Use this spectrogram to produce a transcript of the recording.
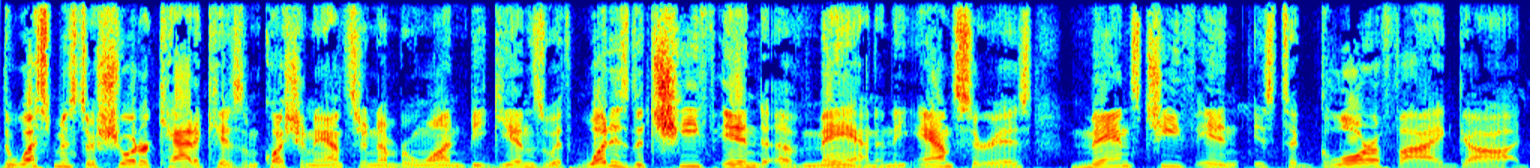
The Westminster Shorter Catechism, question and answer number one, begins with What is the chief end of man? And the answer is man's chief end is to glorify God.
